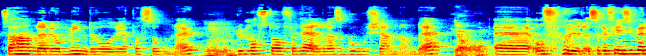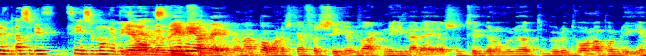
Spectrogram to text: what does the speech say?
så handlar det om minderåriga personer. mm. Du måste ha föräldrars godkännande Ja. eh, och så vidare. Så det finns ju väldigt, alltså det finns ju många Ja, men begränsningar. vill föräldrarna att barnet ska få se hur verkligen illa det är så tycker de att det borde inte vara några problem.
